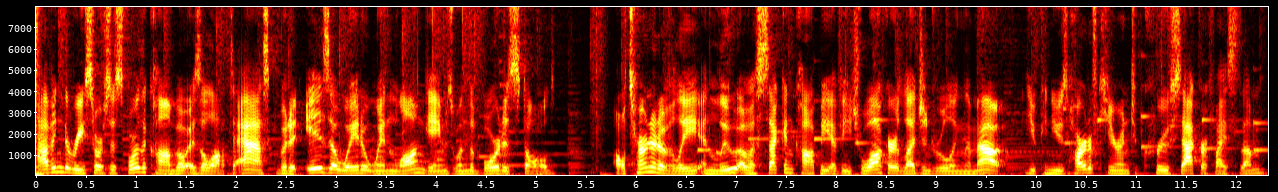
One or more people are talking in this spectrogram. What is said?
Having the resources for the combo is a lot to ask, but it is a way to win long games when the board is stalled. Alternatively, in lieu of a second copy of each walker legend ruling them out, you can use Heart of Kiran to crew sacrifice them.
